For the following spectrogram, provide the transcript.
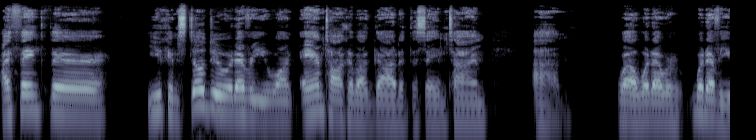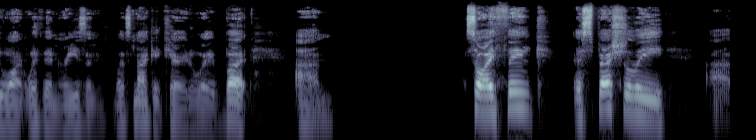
i think there you can still do whatever you want and talk about God at the same time. Um, well, whatever whatever you want within reason. Let's not get carried away. But um, so I think, especially uh,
